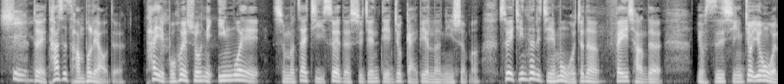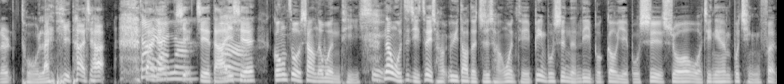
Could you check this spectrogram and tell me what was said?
是对，它是藏不了的。他也不会说你因为什么在几岁的时间点就改变了你什么，所以今天的节目我真的非常的有私心，就用我的图来替大家 大家解解答一些工作上的问题。是、嗯，那我自己最常遇到的职场问题，并不是能力不够，也不是说我今天不勤奋，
